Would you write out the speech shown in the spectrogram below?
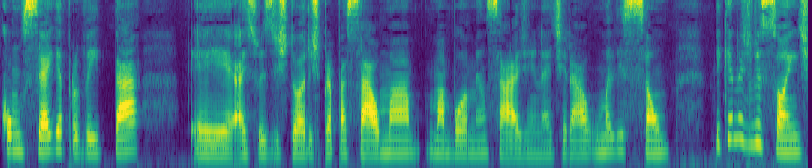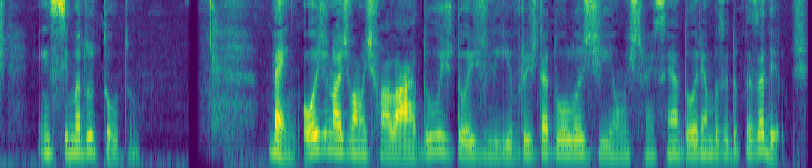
consegue aproveitar é, as suas histórias para passar uma, uma boa mensagem, né? Tirar alguma lição, pequenas lições em cima do todo. Bem, hoje nós vamos falar dos dois livros da duologia Um Estranho Sonhador e A Musa do Pesadelos.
